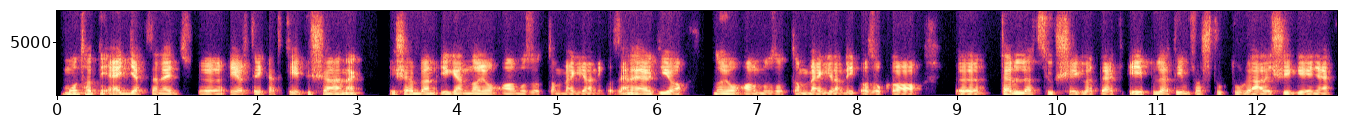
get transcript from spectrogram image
mondhatni egyetlen egy értéket képviselnek, és ebben igen, nagyon halmozottan megjelenik az energia, nagyon halmozottan megjelenik azok a területszükségletek, épület, infrastruktúrális igények,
